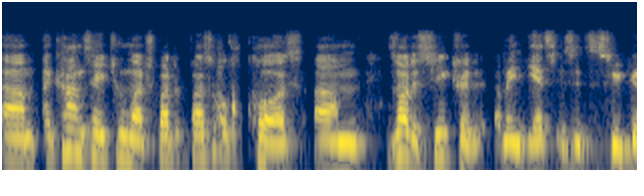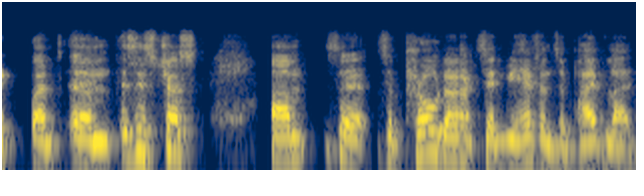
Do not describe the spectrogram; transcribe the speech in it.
um, I can't say too much, but, but of course, um, it's not a secret. I mean, yes, it's a secret, but um, this is just um, the, the products that we have in the pipeline.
